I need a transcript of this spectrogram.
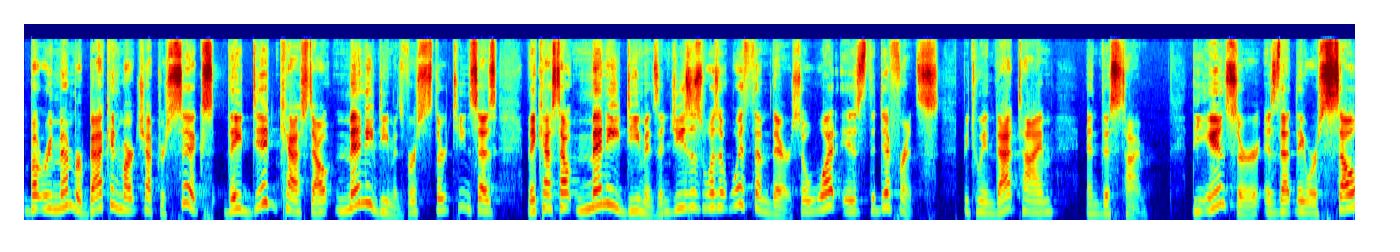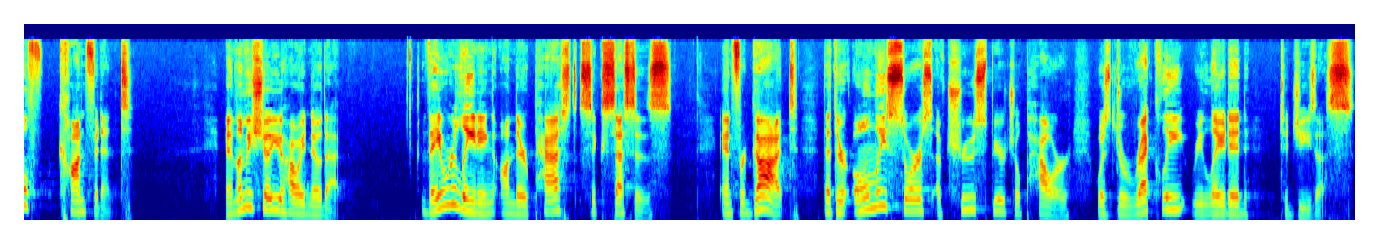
but remember, back in Mark chapter 6, they did cast out many demons. Verse 13 says they cast out many demons, and Jesus wasn't with them there. So, what is the difference between that time and this time? The answer is that they were self confident. And let me show you how I know that. They were leaning on their past successes and forgot that their only source of true spiritual power was directly related to Jesus.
